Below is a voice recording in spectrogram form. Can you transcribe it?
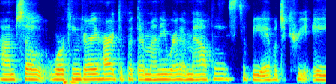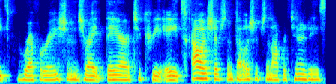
Um, so, working very hard to put their money where their mouth is to be able to create reparations right there, to create scholarships and fellowships and opportunities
